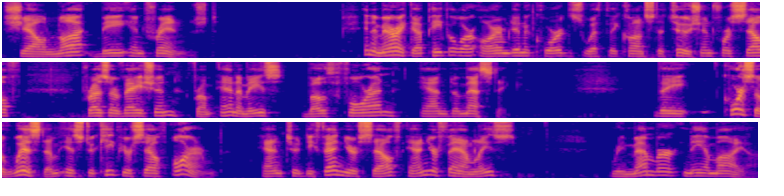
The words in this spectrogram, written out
shall not be infringed. In America, people are armed in accordance with the Constitution for self preservation from enemies, both foreign and domestic. The course of wisdom is to keep yourself armed and to defend yourself and your families. Remember Nehemiah.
